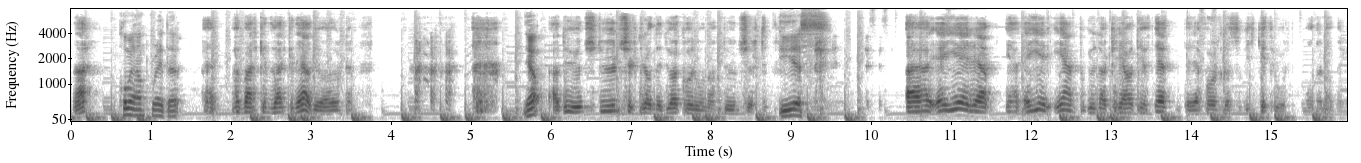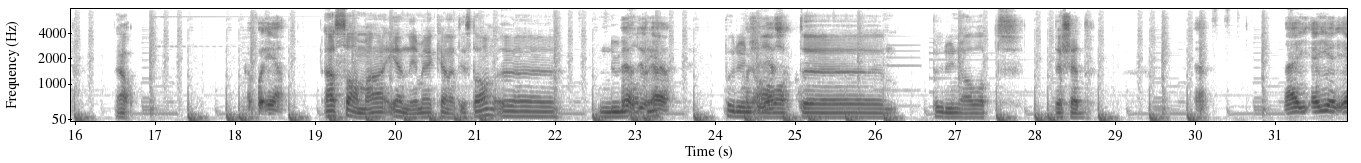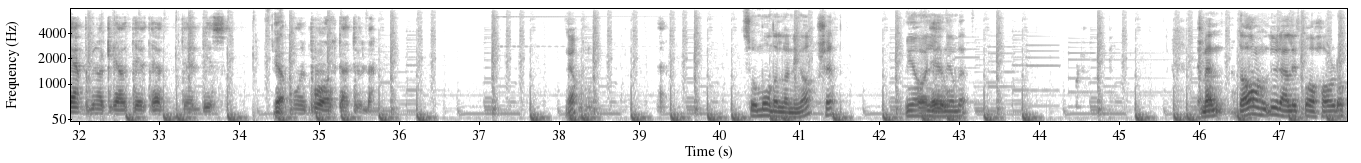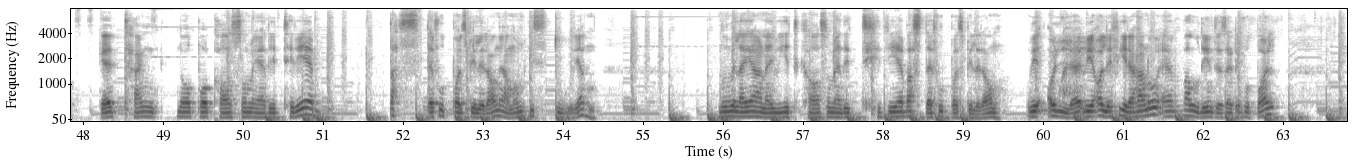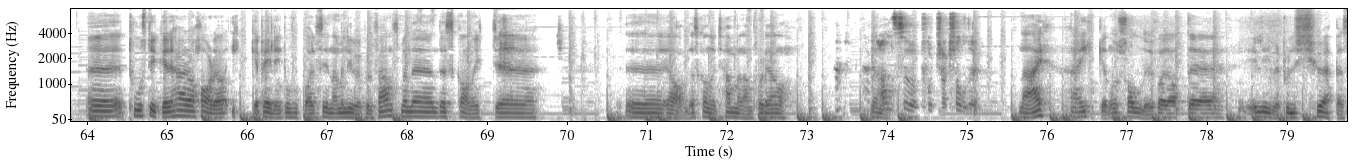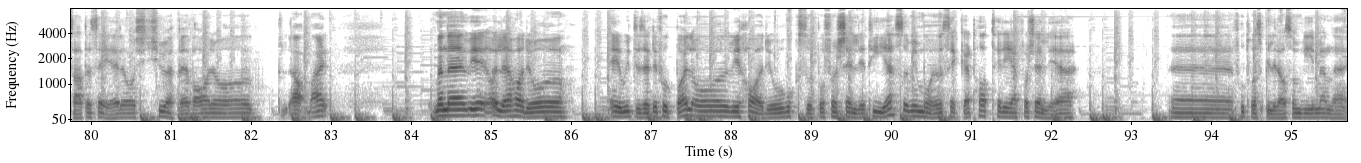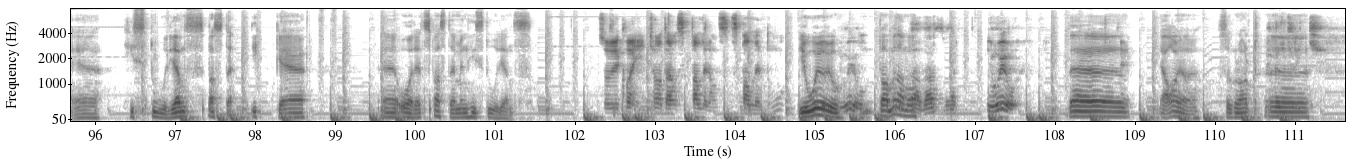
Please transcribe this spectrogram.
Nei? Kom igjen, rate. Eh, Verken, verken jeg og du har gjort det. Ja. Ja, du, du unnskyld, Ronny. Du har korona. Du unnskyld. Yes. Jeg, jeg gir eh, én pga. kreativiteten til de folka som ikke tror på månelandinga. Ja. Jeg får én. Jeg sa meg enig med Kenneth i stad. eh, Null av ti. På grunn av sånn. at uh, På grunn av at det skjedde. Nei, jeg gir én pga. kreativiteten til de som Ja. på alt det tullet. Ja. Så månelandinga skjedde. Vi er alle enige om det. Men da lurer jeg litt på, har dere tenkt noe på hva som er de tre beste fotballspillerne gjennom historien? Nå vil jeg gjerne vite hva som er de tre beste fotballspillerne. Vi alle, vi alle fire her nå er veldig interessert i fotball. Eh, to stykker her har da ikke peiling på fotball siden de er Liverpool-fans, men det, det skal nå ikke eh, eh, Ja, det skal nå ikke hemme dem for det, da. Men- Altså fortsatt sjalu. Nei, jeg er ikke noe sjalu for at Liverpool kjøper seg til seier og kjøper var og Ja, nei. Men vi alle har jo er jo interessert i fotball, og vi har jo vokst opp på forskjellige tider, så vi må jo sikkert ha tre forskjellige eh, fotballspillere som vi mener er historiens beste. Ikke eh, årets beste, men historiens. Så vi kan ikke ha de spillerne som spiller nå. Jo, jo, jo. Jo, jo. Ta med dem Ja, òg. Jo, jo. Det Ja, ja, ja. Så klart. Eh.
